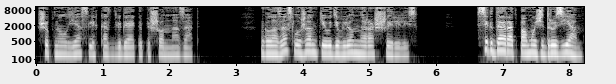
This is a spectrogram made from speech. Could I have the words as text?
шепнул я, слегка сдвигая капюшон назад. Глаза служанки удивленно расширились. Всегда рад помочь друзьям.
